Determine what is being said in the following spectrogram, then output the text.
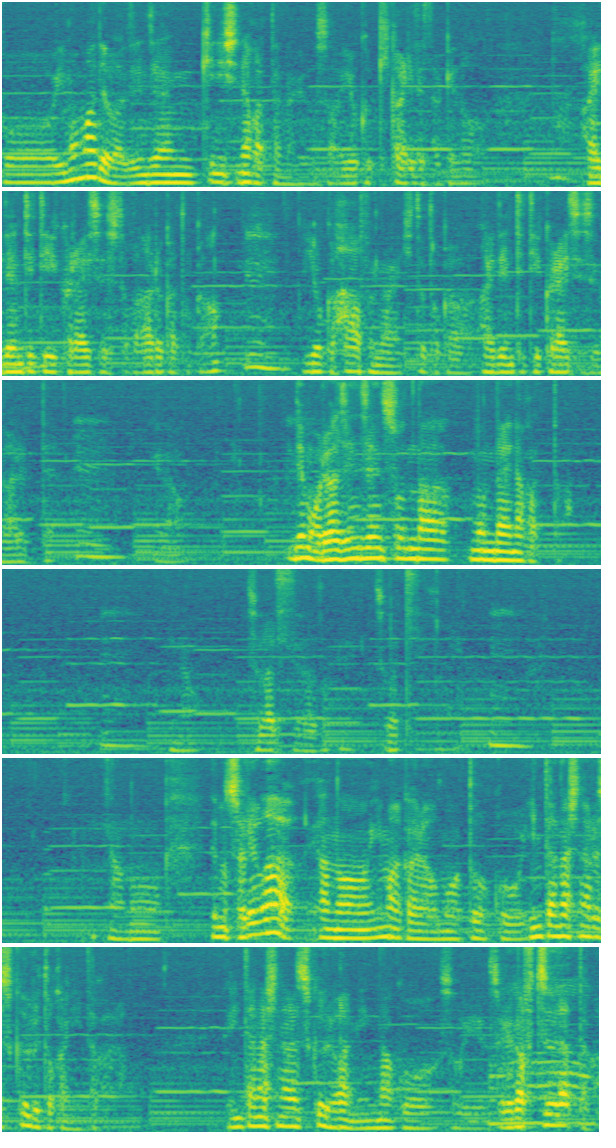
こう今までは全然気にしなかったんだけどさよく聞かれてたけどアイデンティティクライシスとかあるかとかうん。よくハーフな人とかアイデンティティクライシスがあるって。うん。でも俺は全然そんな問題なかった、you know 育ててた時育ててた時うん。あのでもそれはあの今から思うとこうインターナショナルスクールとかにいたから。インターナショナルスクールはみんなこうそういうそれが普通だったか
